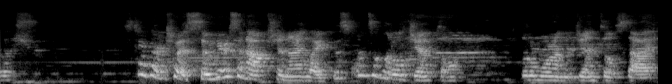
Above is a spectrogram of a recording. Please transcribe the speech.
Let's, take our twist. So here's an option I like. This one's a little gentle, a little more on the gentle side.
